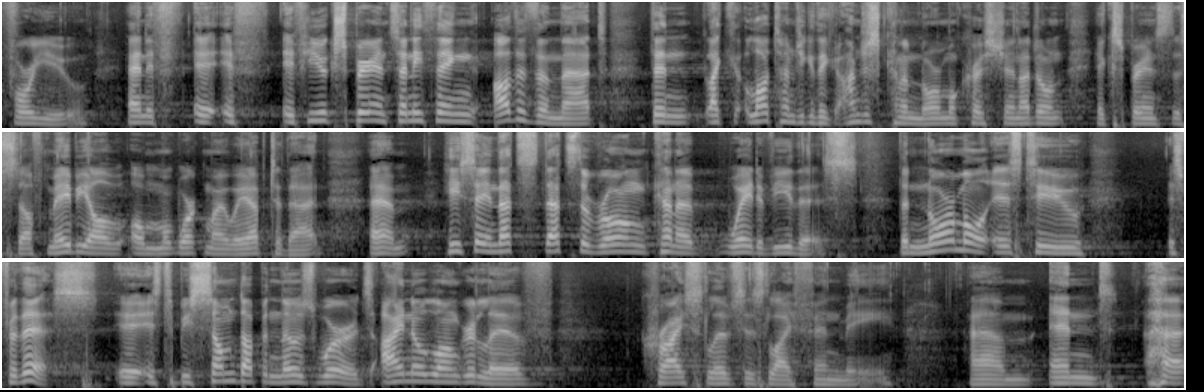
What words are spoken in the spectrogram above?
for you. And if, if, if you experience anything other than that, then like a lot of times you can think, I'm just kind of normal Christian. I don't experience this stuff. Maybe I'll, I'll work my way up to that. Um, he's saying that's, that's the wrong kind of way to view this. The normal is to is for this, is to be summed up in those words. I no longer live, Christ lives his life in me. Um, and uh,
